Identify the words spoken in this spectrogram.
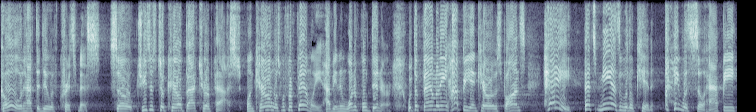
gold have to do with Christmas? So Jesus took Carol back to her past when Carol was with her family having a wonderful dinner. With the family happy, and Carol responds, Hey, that's me as a little kid. I was so happy,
